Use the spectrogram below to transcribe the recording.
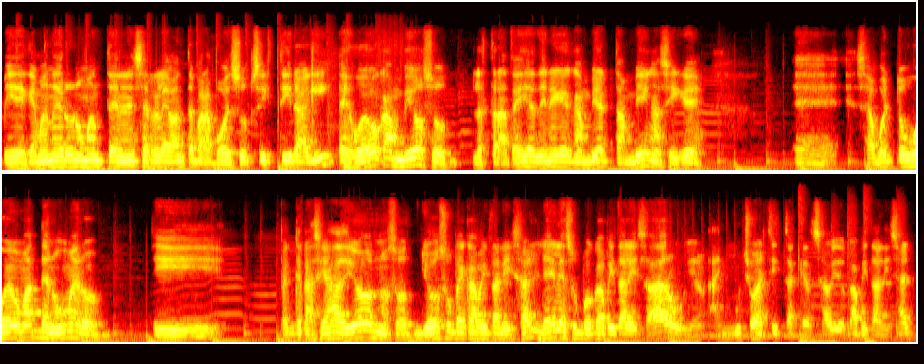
¿Y de qué manera uno mantenerse relevante para poder subsistir aquí? El juego cambió, so, la estrategia tiene que cambiar también, así que eh, se ha vuelto un juego más de números y pues gracias a Dios, nosotros, yo supe capitalizar, Lele supo capitalizar, hay muchos artistas que han sabido capitalizar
